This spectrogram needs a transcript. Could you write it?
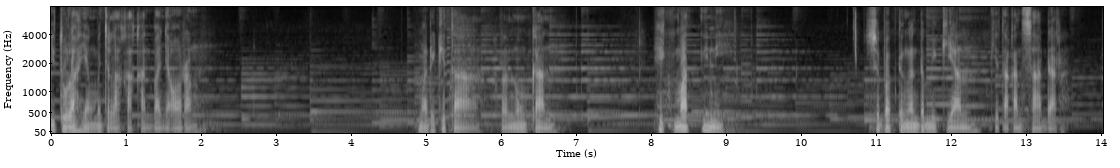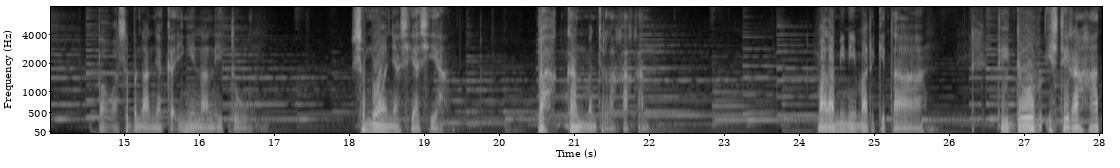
Itulah yang mencelakakan banyak orang. Mari kita renungkan hikmat ini Sebab dengan demikian kita akan sadar bahwa sebenarnya keinginan itu semuanya sia-sia, bahkan mencelakakan. Malam ini mari kita tidur istirahat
